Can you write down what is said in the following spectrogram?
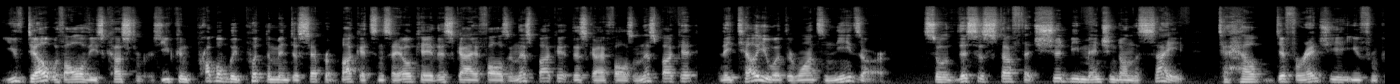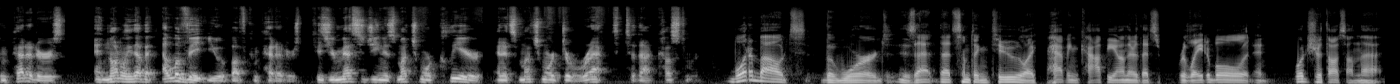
you've dealt with all of these customers. You can probably put them into separate buckets and say, okay, this guy falls in this bucket, this guy falls in this bucket. They tell you what their wants and needs are. So this is stuff that should be mentioned on the site to help differentiate you from competitors. And not only that, but elevate you above competitors because your messaging is much more clear and it's much more direct to that customer. What about the word? Is that that's something too, like having copy on there that's relatable? And what's your thoughts on that?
